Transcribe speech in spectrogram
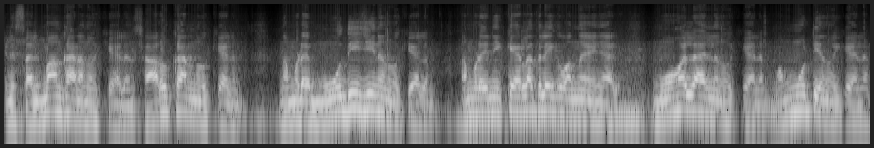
ഇനി സൽമാൻ ഖാനെ നോക്കിയാലും ഷാറുഖ് ഖാനെ നോക്കിയാലും നമ്മുടെ മോദിജീനെ നോക്കിയാലും നമ്മുടെ ഇനി കേരളത്തിലേക്ക് വന്നു കഴിഞ്ഞാൽ മോഹൻലാലിനെ നോക്കിയാലും മമ്മൂട്ടിയെ നോക്കിയാലും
